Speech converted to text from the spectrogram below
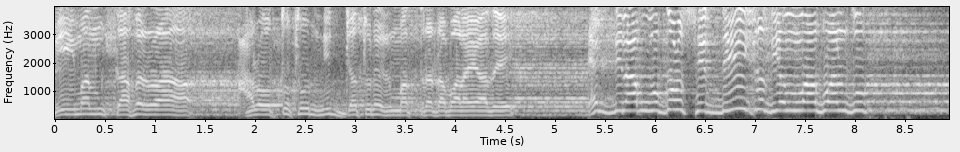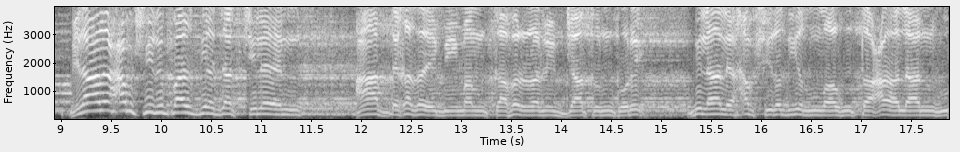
বেঈমান কাফেররা আরও তত নির্যাতনের মাত্রাটা বাড়াইয়া দেয়। একদিন আবু বকর সিদ্দিক রাদিয়াল্লাহু আনহু বিলাল হাবশির পাশ দিয়ে যাচ্ছিলেন। আর দেখা যায় বিমান কাফেররা নির্যাতন করে বিলাল হাবশি রাদিয়াল্লাহু তাআলা আনহু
